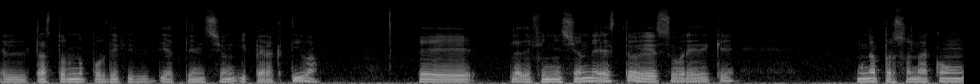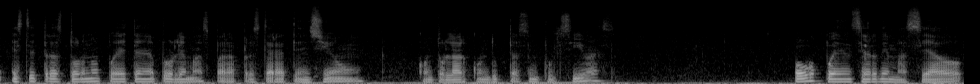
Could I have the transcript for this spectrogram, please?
el trastorno por déficit de atención hiperactiva. Eh, la definición de esto es sobre que una persona con este trastorno puede tener problemas para prestar atención controlar conductas impulsivas o pueden ser demasiado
